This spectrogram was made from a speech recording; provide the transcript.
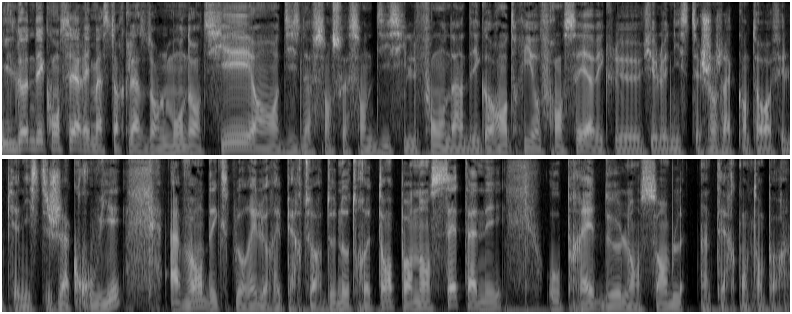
Il donne des concerts et masterclass dans le monde entier. En 1970, il fonde un des grands trios français avec le violoniste Jean-Jacques Cantoroff et le pianiste Jacques Rouvier, avant d'explorer le répertoire de notre temps pendant sept années auprès de l'ensemble intercontemporain.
